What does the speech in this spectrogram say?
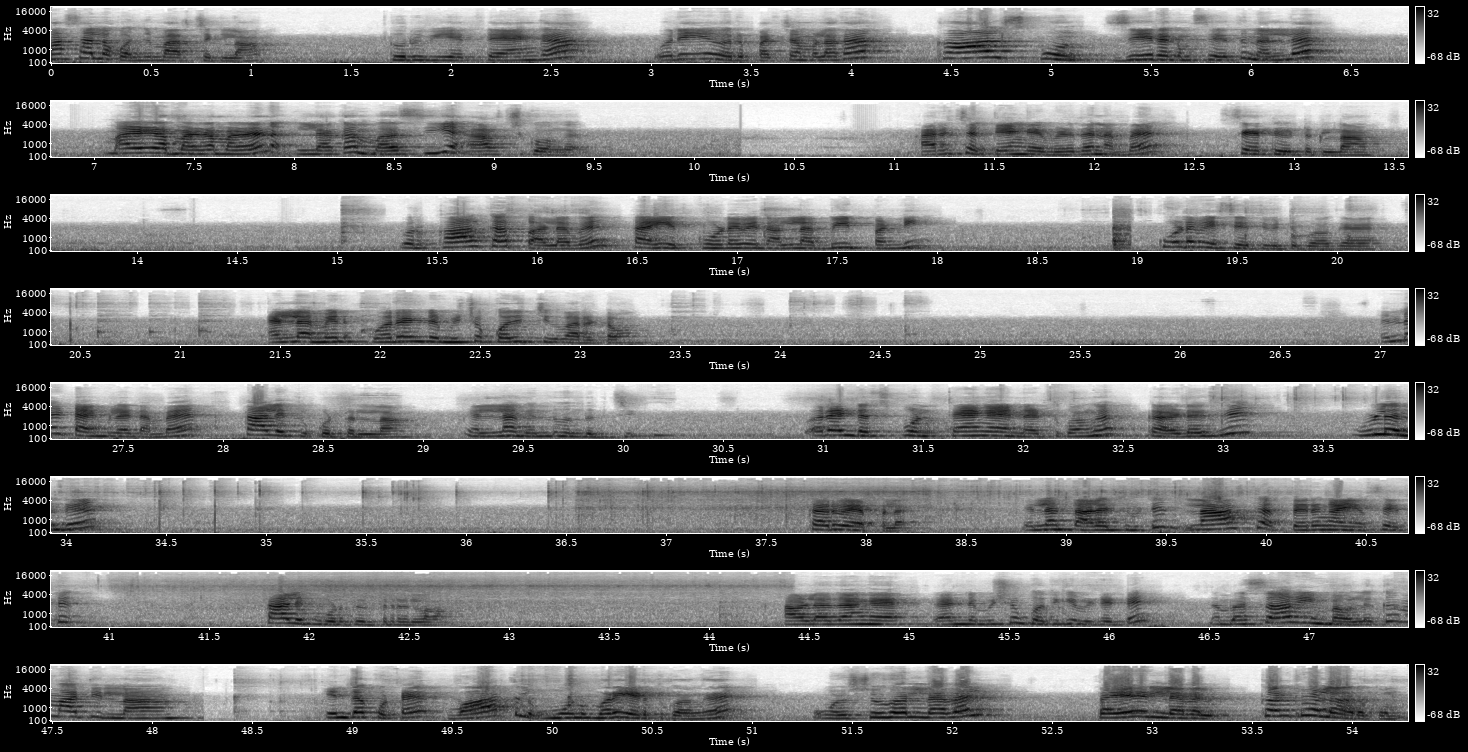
மசாலா கொஞ்சம் அரைச்சிக்கலாம். துருவிய தேங்காய் ஒரே ஒரு பச்சை மிளகாய் கால் ஸ்பூன் ஜீரகம் சேர்த்து நல்லா மழை மழை மழை இல்லைக்கா மசியை அரைச்சிக்கோங்க. அரைச்ச தேங்காய் விழுத நம்ம சேர்த்து விட்டுக்கலாம். ஒரு கால் கப் அளவு தயிர் கூடவே நல்லா பீட் பண்ணி கூடவே சேர்த்து விட்டுக்கோங்க. எல்லாமே ஒரு ரெண்டு நிமிஷம் கொதிச்சு வரட்டும். இந்த டைமில் நம்ம தாளிப்பு கொடுத்துடலாம்? எல்லாம் வெந்து வந்துடுச்சு. ஒரு ரெண்டு ஸ்பூன் தேங்காய் எண்ணெய் எடுத்துக்கோங்க. கடுகு உளுந்து கருவேப்பிலை. எல்லாம் தாளிச்சு விட்டு லாஸ்ட்டாக பெருங்காயம் சேர்த்து தாளிப்பு கொடுத்து அவ்வளோதாங்க ரெண்டு நிமிஷம் கொதிக்க விட்டுட்டு நம்ம சர்விங் பவுலுக்கு மாற்றிடலாம் இந்த குட்டை வாரத்தில் மூணு முறை எடுத்துக்கோங்க. உங்கள் சுகர் லெவல் தயிர் லெவல் கண்ட்ரோலாக இருக்கும்.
